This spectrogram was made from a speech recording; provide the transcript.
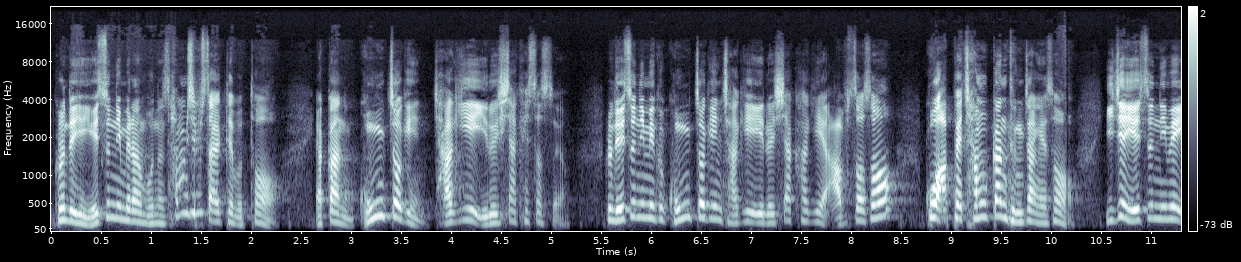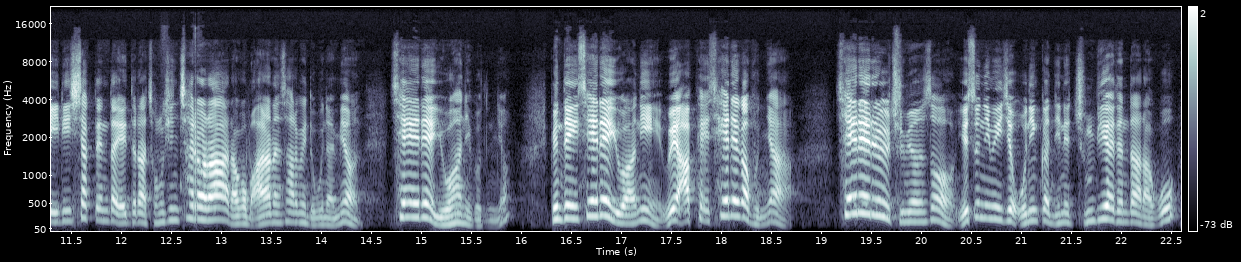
그런데 이 예수님이라는 분은 30살 때부터 약간 공적인 자기의 일을 시작했었어요. 그런데 예수님이 그 공적인 자기의 일을 시작하기에 앞서서 그 앞에 잠깐 등장해서 이제 예수님의 일이 시작된다 얘들아 정신 차려라라고 말하는 사람이 누구냐면 세례 요한이거든요. 근데 이 세례 요한이 왜 앞에 세례가 붙냐? 세례를 주면서 예수님이 이제 오니까 니네 준비해야 된다라고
